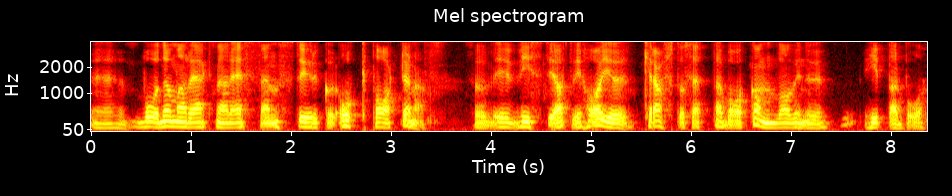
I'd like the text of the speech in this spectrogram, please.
Eh, både om man räknar FNs styrkor och parternas. Så vi visste ju att vi har ju kraft att sätta bakom vad vi nu hittar på.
